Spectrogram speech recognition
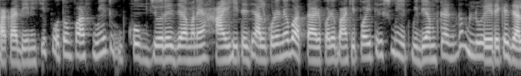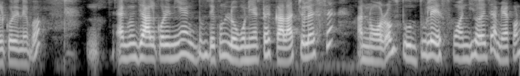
ঢাকা দিয়ে নিচ্ছি। প্রথম পাঁচ মিনিট খুব জোরে যা মানে হাই হিটে জাল করে নেব। আর তারপরে বাকি পঁয়ত্রিশ মিনিট মিডিয়ামটা একদম লোয়ে রেখে জাল করে নেব। একদম জাল করে নিয়ে একদম দেখুন লবণীয় একটা কালার চলে এসছে। আর নরম তুলতুলে স্পঞ্জি হয়েছে। আমি এখন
